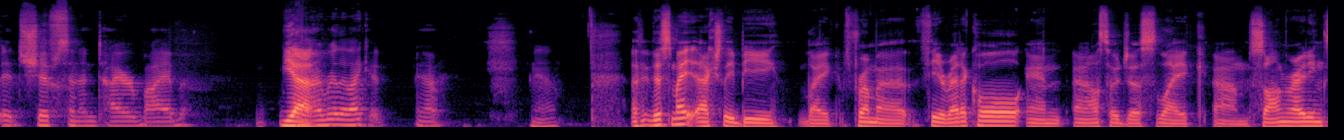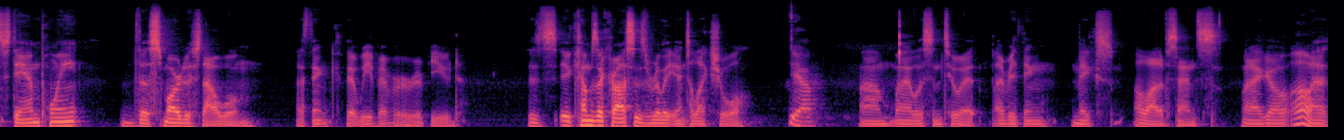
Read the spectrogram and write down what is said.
it shifts an entire vibe. Yeah. I really like it. Yeah. Yeah. I think this might actually be like from a theoretical and and also just like um, songwriting standpoint, the smartest album I think that we've ever reviewed. It's, it comes across as really intellectual Yeah. um, when I listen to it. Everything makes a lot of sense when I go, oh, uh,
